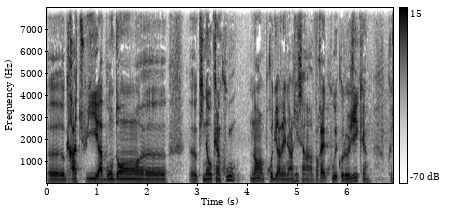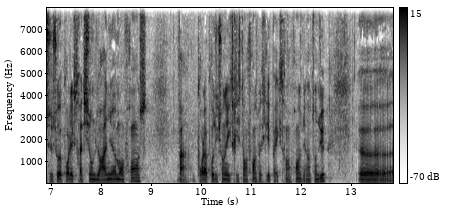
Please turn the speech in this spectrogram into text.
gratuit, abondant euh, qui n'a aucun coût. Non, produire de l'énergie, c'est un vrai coût écologique, hein. que ce soit pour l'extraction de l'uranium en France, enfin pour la production d'électricité en France, parce qu'il n'est pas extrait en France, bien entendu, euh,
